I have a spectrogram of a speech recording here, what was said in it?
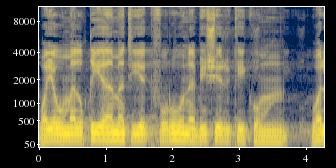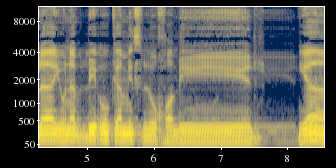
ويوم القيامة يكفرون بشرككم ولا ينبئك مثل خبير. يا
